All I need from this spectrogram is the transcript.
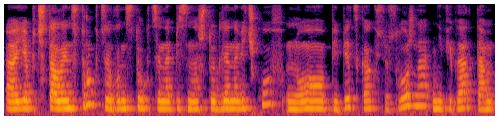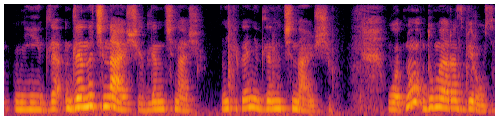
э, я почитала инструкцию. В инструкции написано, что для новичков, но пипец, как все сложно. Нифига там не для, для начинающих, для начинающих. Нифига не для начинающих. Вот, ну, думаю, разберусь.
